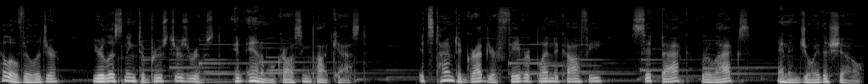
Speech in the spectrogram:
Hello, villager. You're listening to Brewster's Roost, an Animal Crossing podcast. It's time to grab your favorite blend of coffee, sit back, relax, and enjoy the show.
